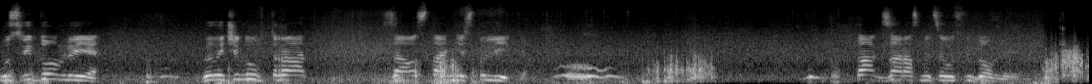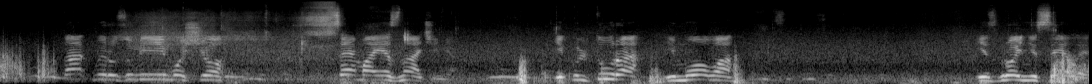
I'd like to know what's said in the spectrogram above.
усвідомлює величину втрат за останні століття? Так, зараз ми це усвідомлюємо. Так, ми розуміємо, що все має значення. І культура, і мова, і Збройні сили.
